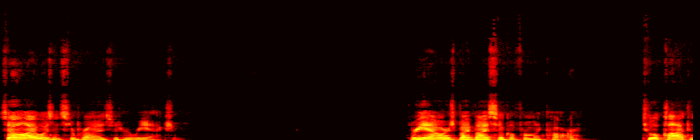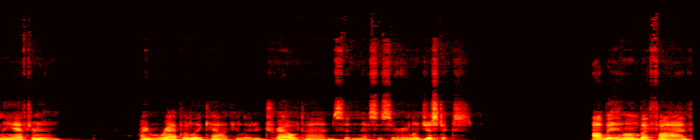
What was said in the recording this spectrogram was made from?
So I wasn't surprised at her reaction. Three hours by bicycle from my car, two o'clock in the afternoon, I rapidly calculated travel times and necessary logistics. I'll be home by five,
